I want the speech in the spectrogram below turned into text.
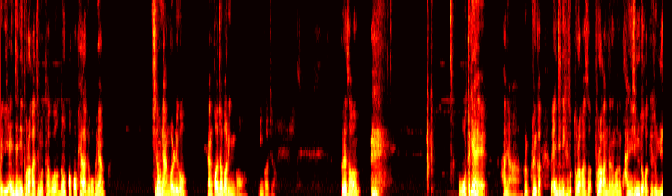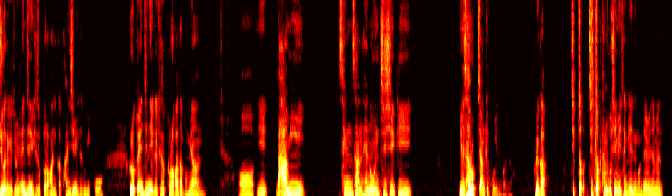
이 엔진이 돌아가지 못하고 너무 뻑뻑해가지고 그냥 시동이 안 걸리고 그냥 꺼져버린 거인 거죠. 그래서 어떻게 하냐. 그- 그러니까 엔진이 계속 돌아가서 돌아간다는 거는 관심도가 계속 유지가 되겠죠. 엔진이 계속 돌아가니까 관심이 계속 있고 그리고 또 엔진이 계속 돌아가다 보면 어, 이 남이 생산해 놓은 지식이 예사롭지 않게 보이는 거죠. 그러니까 직접 지적 탐구심이 생기는 건데 왜냐면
